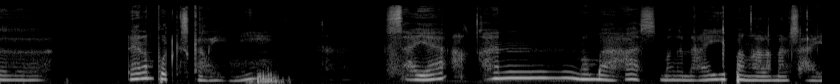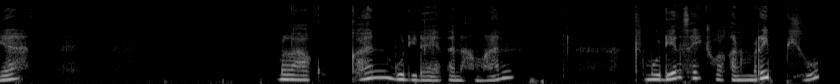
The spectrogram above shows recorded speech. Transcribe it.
uh, dalam podcast kali ini saya akan membahas mengenai pengalaman saya melakukan budidaya tanaman Kemudian saya juga akan mereview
